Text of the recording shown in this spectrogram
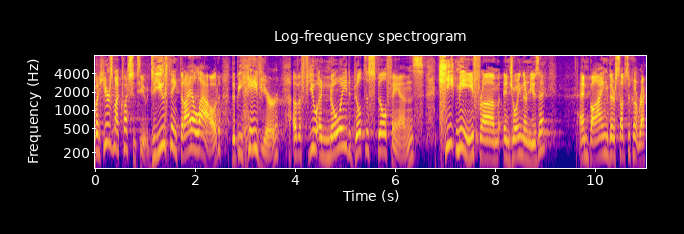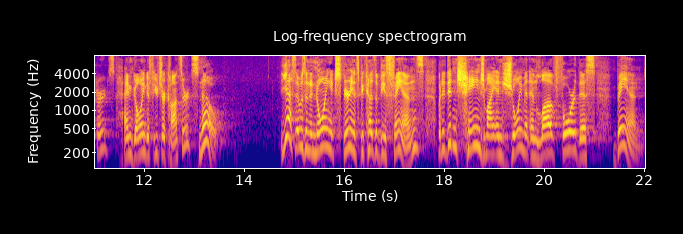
But here's my question to you Do you think that I allowed the behavior of a few annoyed Built to Spill fans keep me from enjoying their music and buying their subsequent records and going to future concerts? No. Yes, it was an annoying experience because of these fans, but it didn't change my enjoyment and love for this band.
